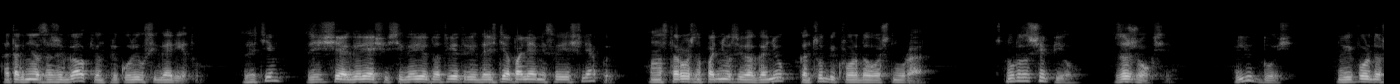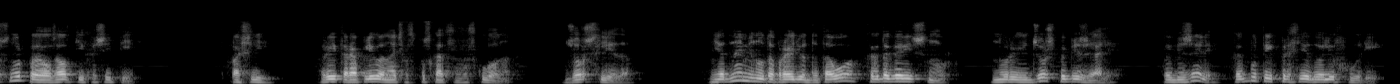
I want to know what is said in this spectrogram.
От огня зажигалки он прикурил сигарету. Затем, защищая горящую сигарету от ветра и дождя полями своей шляпы, он осторожно поднес ее огонек к концу бигфордового шнура. Шнур зашипел, зажегся. Лил дождь, но бигфордов шнур продолжал тихо шипеть. «Пошли». Рэй торопливо начал спускаться со склона. Джордж следом. Ни одна минута пройдет до того, когда горит шнур. Но Рэй и Джордж побежали. Побежали, как будто их преследовали фурии.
